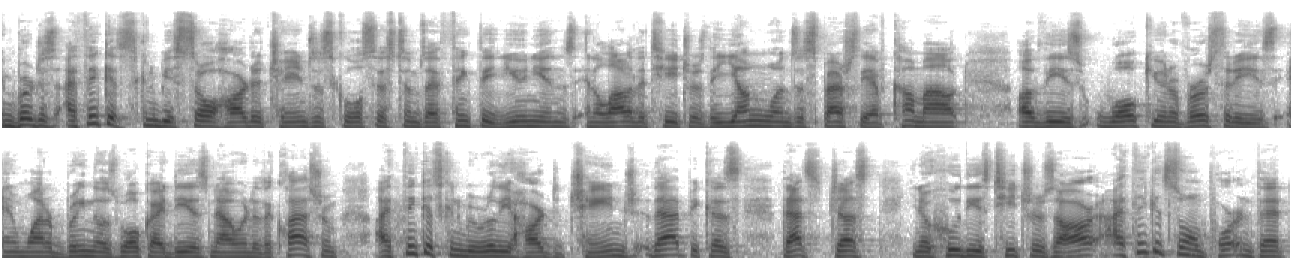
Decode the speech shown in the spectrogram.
And Burgess, I think it's going to be so hard to change the school systems. I think the unions and a lot of the teachers, the young ones especially, have come out of these woke universities and want to bring those woke ideas now into the classroom. I think it's going to be really hard to change that because that's just, you know, who these teachers are. I think it's so important that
